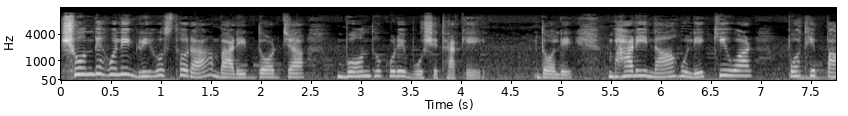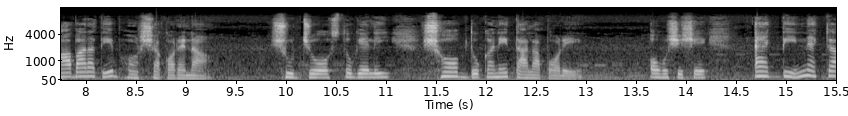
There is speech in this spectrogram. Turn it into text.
সন্ধে হলে গৃহস্থরা বাড়ির দরজা বন্ধ করে বসে থাকে। দলে ভারী না হলে কেউ আর পথে পা বাড়াতে ভরসা করে না। সূর্য অস্ত গেলেই সব দোকানে তালা পড়ে। অবশেষে একদিন একটা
